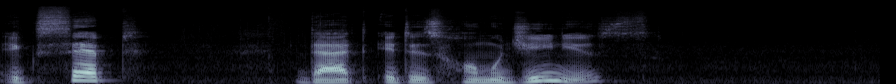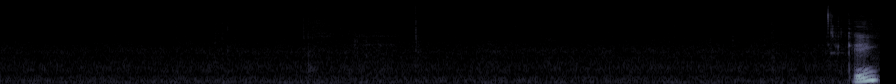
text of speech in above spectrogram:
except that it is homogeneous okay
